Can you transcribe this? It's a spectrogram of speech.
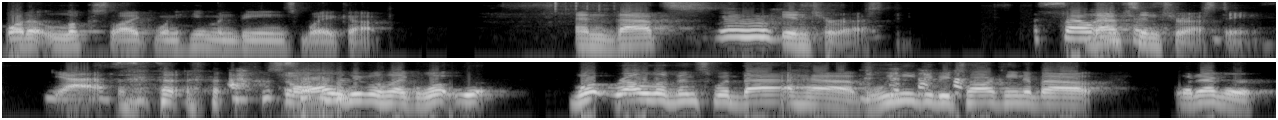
what it looks like when human beings wake up. And that's mm. interesting. So that's interesting, interesting. yes. So all the people like what what relevance would that have? We need to be talking about whatever.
